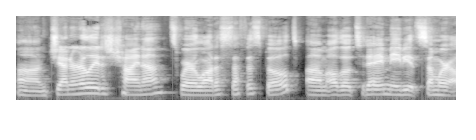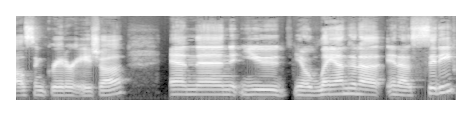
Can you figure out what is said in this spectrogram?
Um, generally to china. It's where a lot of stuff is built um, although today maybe it's somewhere else in greater asia. And then you you know land in a in a city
